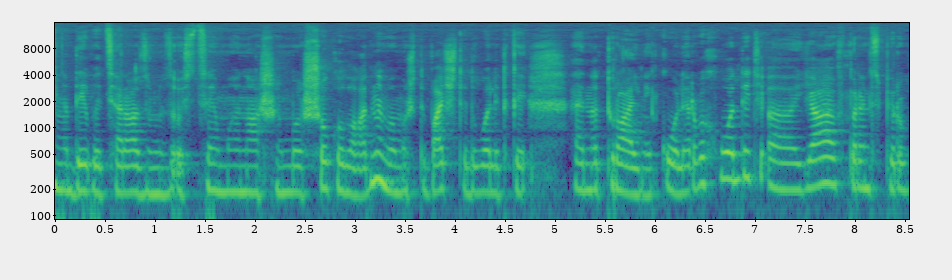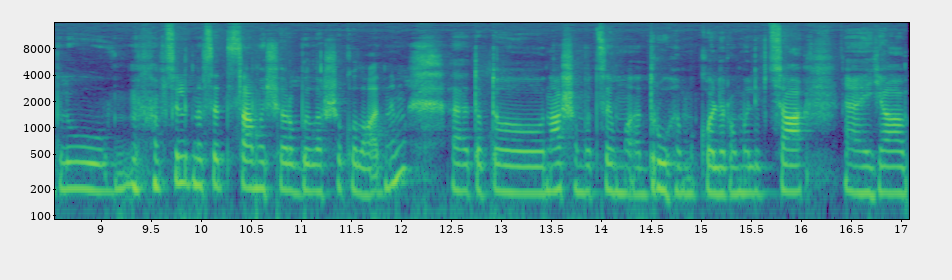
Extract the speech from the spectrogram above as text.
Дивиться разом з ось цим нашим шоколадним. Ви можете бачити, доволі такий натуральний колір виходить. Я, в принципі, роблю абсолютно все те саме, що робила з шоколадним. Тобто нашим цим другим кольором олівця я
